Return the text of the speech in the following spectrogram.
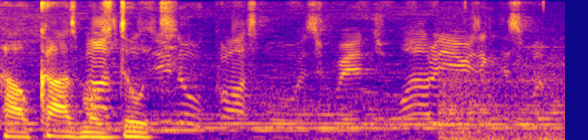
how Kosmos do it. know crossbow is cringe. Why are you using this weapon?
